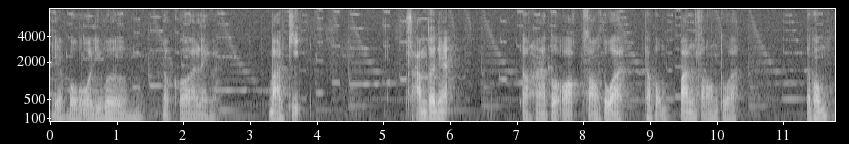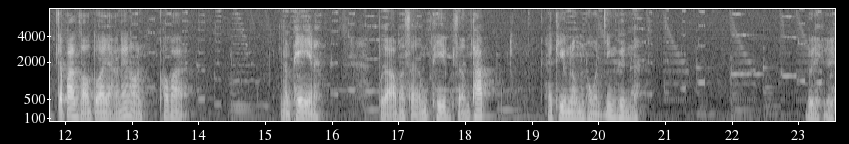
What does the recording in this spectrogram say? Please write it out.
เดียโบโอลิเวอร์ แล้วก็อะไรวะบากิสามตัวเนี้ยต้องหาตัวออกสองตัว ถ้าผมปั้นสองตัว แต่ผมจะปั้นสองตัวอย่างแน่นอน เพราะว่า มันเท่นะเพื่อเอามาเสริมทีมเสริมทัพ ให้ทีมเรามันโหดยิ่งขึ้นนะ ดูดิ ดูดิ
